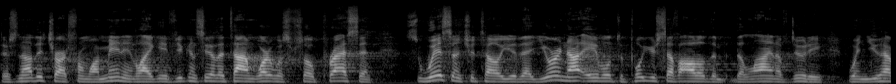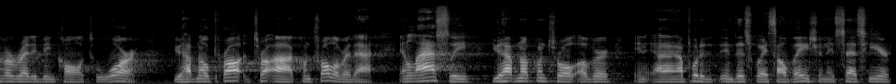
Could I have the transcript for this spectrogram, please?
There's no discharge from war. Meaning, like if you consider the time war was so present, wisdom should tell you that you're not able to pull yourself out of the, the line of duty when you have already been called to war. You have no pro, uh, control over that. And lastly, you have no control over, and I put it in this way, salvation. It says here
